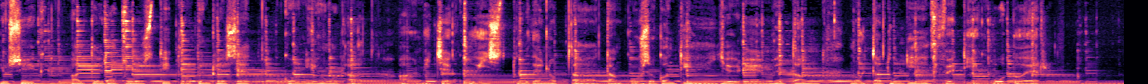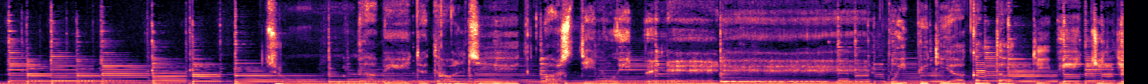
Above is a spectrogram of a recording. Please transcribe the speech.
Teriusic altera posti open reset coniorat amice quis tu denoptatam curso contigere metan multa tu lit feti quoper Sruda vite talcit astinuit venere. Qui pitia cantati vicindi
